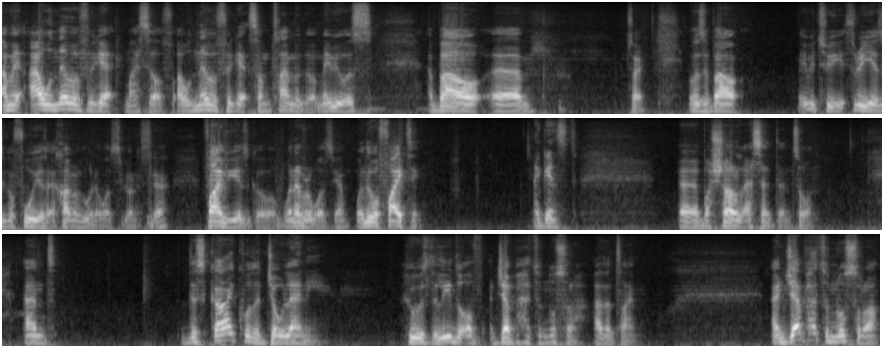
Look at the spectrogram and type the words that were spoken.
I mean, I will never forget myself. I will never forget some time ago. Maybe it was about, um, sorry, it was about maybe two, three years ago, four years. I can't remember when it was to be honest. Yeah, five years ago, whenever it was. Yeah, when they were fighting against uh, Bashar al-Assad and so on, and this guy called a Jolani, who was the leader of Jabhat al-Nusra at the time, and Jabhat al-Nusra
